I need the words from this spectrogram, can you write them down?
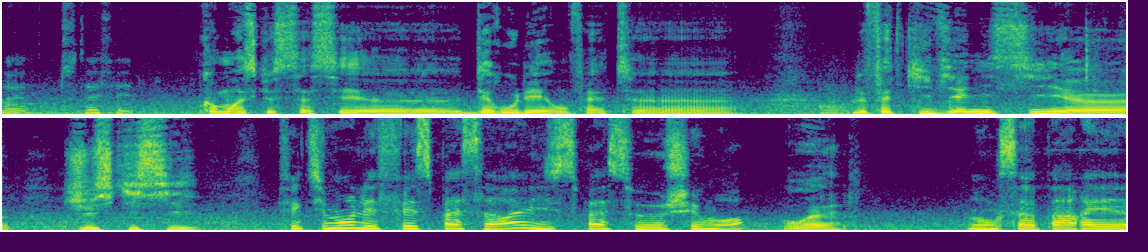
Oui, tout à fait. Comment est-ce que ça s'est euh, déroulé, en fait Le fait qu'ils viennent ici, jusqu'ici? Effectivement, les faits se passent là, ils se passent chez moi. Ouais. Donc, ça paraît.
